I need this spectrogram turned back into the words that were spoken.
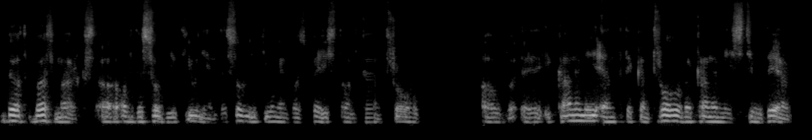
birth, birthmarks uh, of the Soviet Union. The Soviet Union was based on control of uh, economy and the control of economy is still there.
